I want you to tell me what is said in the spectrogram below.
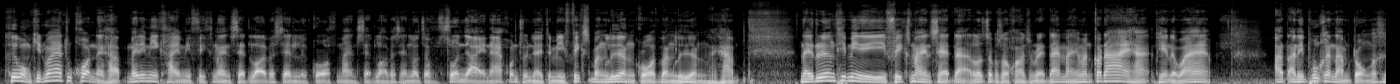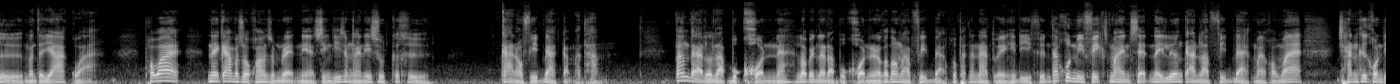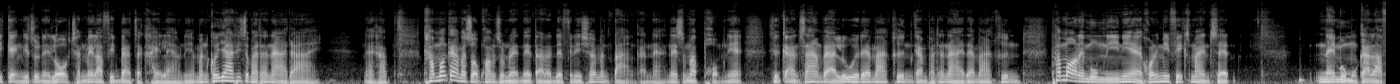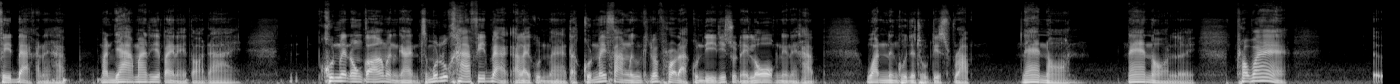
คือผมคิดว่าทุกคนนะครับ ไม่ได้มีใครมี fix mindset 100%หรือ growth mindset 100%เราจะส่วนใหญ่นะ คนส่วนใหญ่จะมี fix บางเรื่อง growth บางเรื่องนะครับ ในเรื่องที่มี fix mindset อะเราจะประสบความสำเร็จได้ไหมมันก็ได้ฮะเพียงแต่ว่าอันนี้พูดกันตามตรงก็คือมันจะยากกว่า เพราะว่าในการประสบความสำเร็จเนี่ยสิ่งที่สำคัญที่สุดก็คือ การเอา feedback กลับมาทำ ตั้งแต่ระดับบุคคลนะเราเป็นระดับบุคคลเราก็ต้องรับ feedback เพื่อพัฒนาตัวเองให้ดีขึ้น ถ้าคุณมี fix mindset ในเรื่องการรับ feedback หมายความว่าฉันคือคนที่เก่งที่สุดในโลกฉันไม่รับ feedback จากใครแล้วเนี่ยมันก็ยากที่จะพัฒนาได้นะครับคำว่าการประสบความสำเร็จในแต่ละ definition มันต่างกันนะในสำหรับผมเนี่ยคือการสร้าง value ให้ได้มากขึ้น การพัฒนาได้มากขึ้น ถ้ามองในมุมนี้เนี่ยคนที่มี fixed mindset ในมุมของการรับ feedback นะครับมันยากมากที่จะไปไหนต่อได้ คุณเป็นองค์กรเหมือนกัน สมมติลูกค้า feedback อะไรคุณมา แต่คุณไม่ฟังเลยคุณคิดว่า Product คุณดีที่สุดในโลกเนี่ยนะครับวันหนึ่งคุณจะถูก disrupt แน่นอน แน่นอนเลย เพราะว่า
